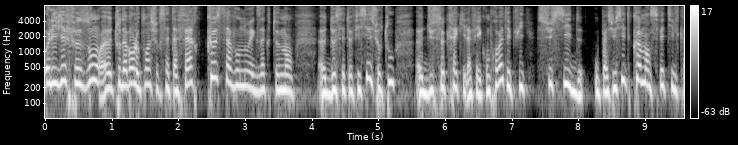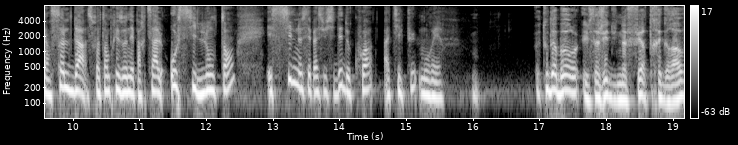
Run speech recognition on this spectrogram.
Olivier, faisons euh, tout d'abord le point sur cette affaire. Que savons-nous exactement euh, de cet officier et surtout euh, du secret qu'il a fait compromettre? Et puis, suicide ou pas suicide, comment se fait-il qu'un soldat soit emprisonné par Tsal aussi longtemps? Et s'il ne s'est pas suicidé, de quoi a-t-il pu mourir? Tout d'abord, il s'agit d'une affaire très grave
